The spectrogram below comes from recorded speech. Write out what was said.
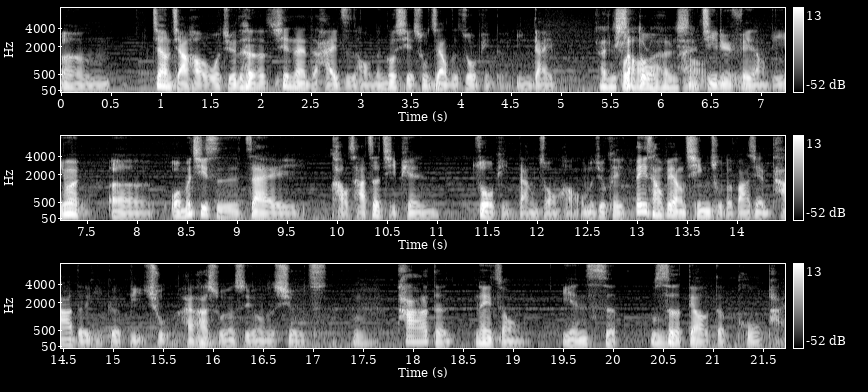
嗯。这样讲好了，我觉得现在的孩子哈，能够写出这样的作品的，应该很少，很少，几率非常低。因为呃，我们其实，在考察这几篇作品当中哈，我们就可以非常非常清楚的发现他的一个笔触，还有他所用使用的修辞，嗯，他的那种颜色、色调的铺排，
